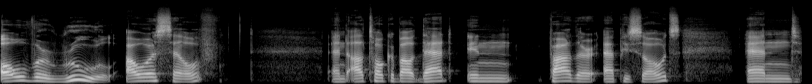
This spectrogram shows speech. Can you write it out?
overrule ourself. And I'll talk about that in further episodes and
